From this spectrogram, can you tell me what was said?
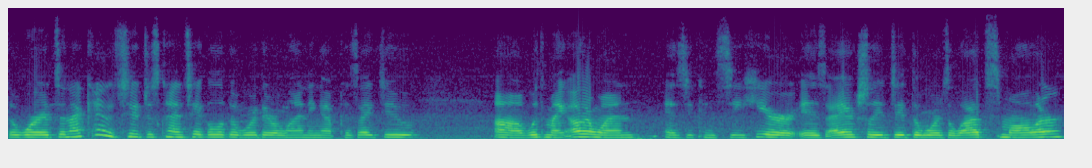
the words. And I kind of too just kind of take a look at where they're lining up because I do uh, with my other one, as you can see here, is I actually did the words a lot smaller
